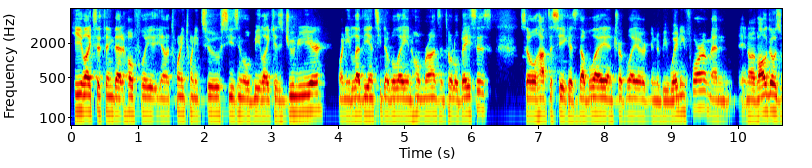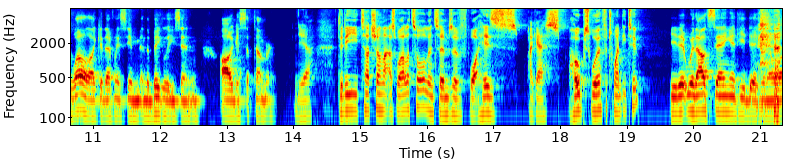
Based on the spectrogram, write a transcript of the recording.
he likes to think that hopefully, you know, 2022 season will be like his junior year when he led the NCAA in home runs and total bases. So we'll have to see because Double A and Triple A are going to be waiting for him, and you know, if all goes well, I could definitely see him in the big leagues in August, September. Yeah. Did he touch on that as well at all in terms of what his, I guess, hopes were for 22? He did without saying it. He did. You know,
